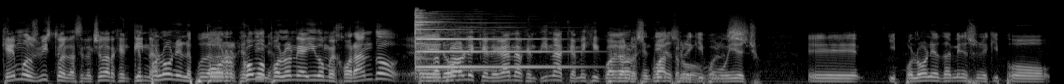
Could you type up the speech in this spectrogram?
que hemos visto de la selección argentina. Que Polonia le pueda ganar a por cómo. Polonia ha ido mejorando, es más probable que le gane a Argentina que México haga los Argentina cuatro es un equipo muy hecho. Eh, y Polonia también es un equipo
